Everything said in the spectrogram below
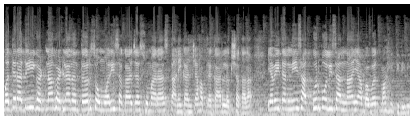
मध्यरात्री ही घटना घडल्यानंतर सोमवारी सकाळच्या सुमारास स्थानिकांच्या हा प्रकार लक्षात आला. यावेळी त्यांनी सातपूर पोलिसांना याबाबत माहिती दिली.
